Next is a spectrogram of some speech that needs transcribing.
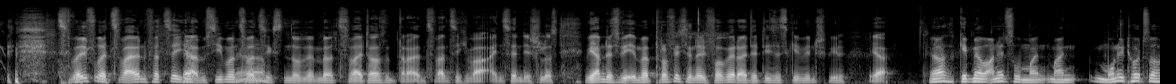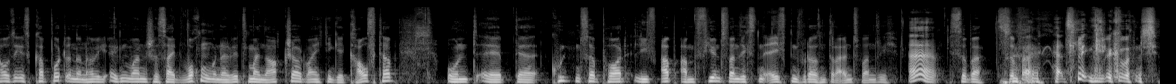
12.42 Uhr ja. am 27. Ja. November 2023 war Einsendeschluss. Wir haben das wie immer professionell vorbereitet, dieses Gewinnspiel. Ja. Ja, geht mir aber auch nicht so. Mein, mein Monitor zu Hause ist kaputt und dann habe ich irgendwann schon seit Wochen und dann wird mal nachgeschaut, wann ich den gekauft habe. Und äh, der Kundensupport lief ab am 24.11.2023. Ah, super. Super. Herzlichen Glückwunsch.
